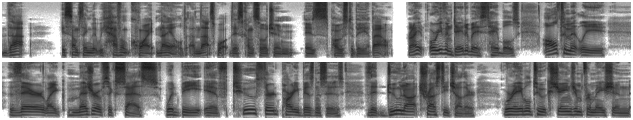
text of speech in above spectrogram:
that is something that we haven't quite nailed. And that's what this consortium is supposed to be about. Right. Or even database tables. Ultimately, their like measure of success would be if two third party businesses that do not trust each other were able to exchange information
